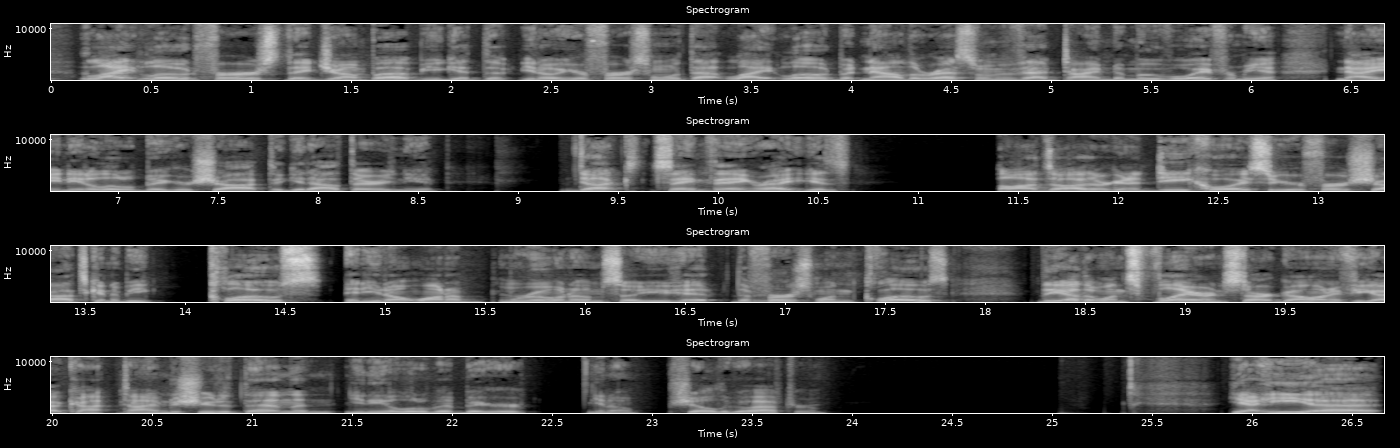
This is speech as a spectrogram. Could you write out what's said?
light load first, they jump up. You get the you know your first one with that light load, but now the rest of them have had time to move away from you. Now you need a little bigger shot to get out there. and You duck, same thing, right? Because odds are they're going to decoy, so your first shot's going to be close, and you don't want to ruin them. So you hit the first one close. The other ones flare and start going. If you got co- time to shoot at them, then you need a little bit bigger, you know, shell to go after them. Yeah, he uh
